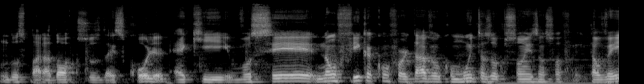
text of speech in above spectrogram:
um dos paradoxos da escolha, é que você não fica confortável com muitas opções na sua frente. Talvez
